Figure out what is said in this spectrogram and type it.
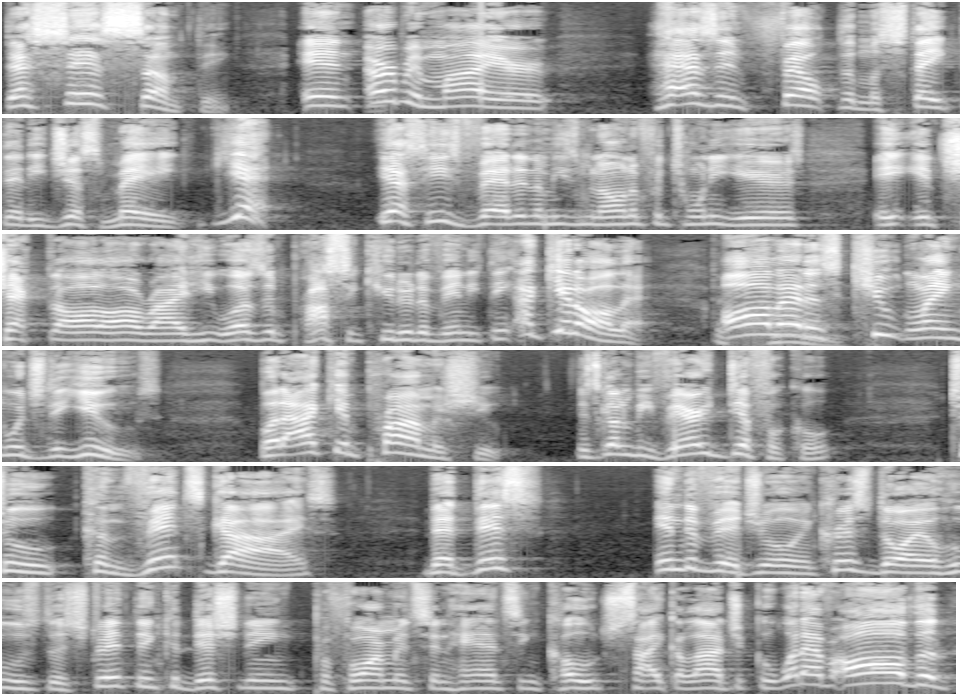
that says something. And Urban Meyer hasn't felt the mistake that he just made yet. Yes, he's vetted him. He's been on him for 20 years. It, it checked all all right. He wasn't prosecuted of anything. I get all that. all that is cute language to use. But I can promise you, it's going to be very difficult to convince guys that this individual and Chris Doyle, who's the strength and conditioning, performance enhancing coach, psychological, whatever, all the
